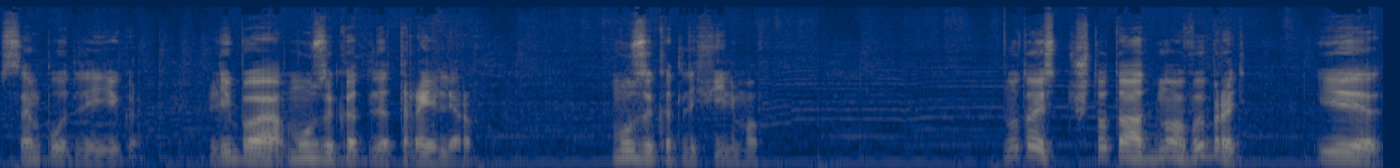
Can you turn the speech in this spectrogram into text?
сэмплы для игр. Либо музыка для трейлеров. музыка для фильмов. Ну, то есть, что-то одно выбрать и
